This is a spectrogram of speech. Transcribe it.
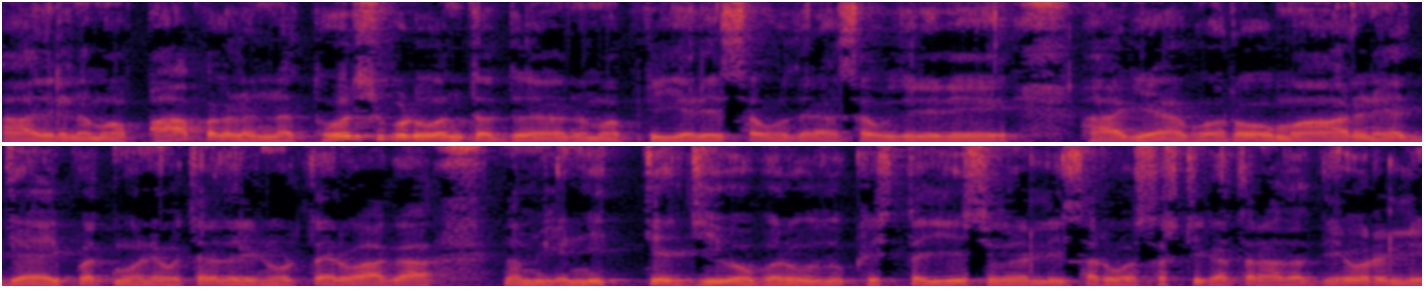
ಆದರೆ ನಮ್ಮ ಪಾಪಗಳನ್ನು ತೋರಿಸಿಕೊಡುವಂಥದ್ದು ನಮ್ಮ ಪ್ರಿಯರೇ ಸಹೋದರ ಸಹೋದರಿಯರೇ ಹಾಗೆ ರೋಮ ಆರನೇ ಅಧ್ಯಾಯ ಇಪ್ಪತ್ತ್ಮೂರನೇ ವಚನದಲ್ಲಿ ನೋಡ್ತಾ ಇರುವಾಗ, ನಮಗೆ ನಿತ್ಯ ಜೀವ ಬರುವುದು ಕ್ರಿಸ್ತ ಯೇಸುವಿನಲ್ಲಿ, ಸರ್ವ ಸೃಷ್ಟಿಗತನಾದ ದೇವರಲ್ಲಿ.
